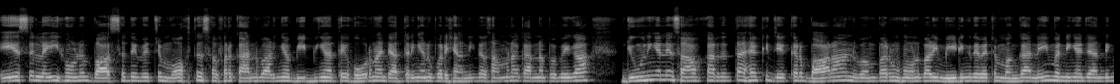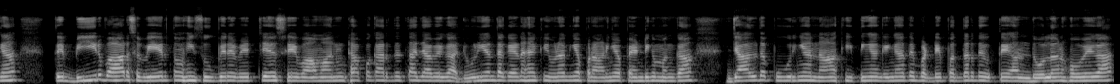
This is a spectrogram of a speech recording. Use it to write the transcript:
ਇਸ ਲਈ ਹੁਣ ਬੱਸ ਦੇ ਵਿੱਚ ਮੁਫਤ ਸਫ਼ਰ ਕਰਨ ਵਾਲੀਆਂ ਬੀਬੀਆਂ ਤੇ ਹੋਰਨਾਂ ਯਾਤਰੀਆਂ ਨੂੰ ਪਰੇਸ਼ਾਨੀ ਦਾ ਸਾਹਮਣਾ ਕਰਨਾ ਪਵੇਗਾ। ਯੂਨੀਅਨ ਨੇ ਸਾਫ਼ ਕਰ ਦਿੱਤਾ ਹੈ ਕਿ ਜੇਕਰ 12 ਨਵੰਬਰ ਨੂੰ ਹੋਣ ਵਾਲੀ ਮੀਟਿੰਗ ਦੇ ਵਿੱਚ ਮੰਗਾਂ ਨਹੀਂ ਮੰਨੀਆਂ ਜਾਂਦੀਆਂ, ਤੇ ਵੀਰਵਾਰ ਸਵੇਰ ਤੋਂ ਹੀ ਸੂਬੇ ਦੇ ਵਿੱਚ ਸੇਵਾਵਾਂ ਨੂੰ ਠੱਪ ਕਰ ਦਿੱਤਾ ਜਾਵੇਗਾ। ਯੂਨੀਅਨ ਦਾ ਕਹਿਣਾ ਹੈ ਕਿ ਉਹਨਾਂ ਦੀਆਂ ਪੁਰਾਣੀਆਂ ਪੈਂਡਿੰਗ ਮੰਗਾਂ ਜਲਦ ਪੂਰੀਆਂ ਨਾ ਕੀਤੀਆਂ ਗਈਆਂ ਤੇ ਵੱਡੇ ਪੱਧਰ ਦੇ ਉੱਤੇ ਅੰਦੋਲਨ ਹੋਵੇਗਾ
